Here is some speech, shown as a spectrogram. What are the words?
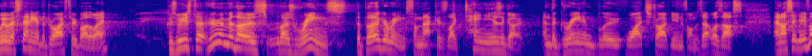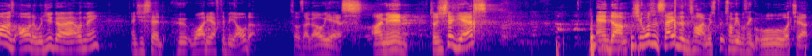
we were standing at the drive through, by the way. Because we used to, who remember those, those rings, the burger rings from Macca's like 10 years ago, and the green and blue, white striped uniforms? That was us. And I said, if I was older, would you go out with me? And she said, why do you have to be older? So I was like, oh, yes, I'm in. So she said yes. And um, she wasn't saved at the time, which some people think, oh, watch out.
